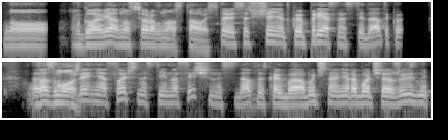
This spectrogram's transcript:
но в голове оно все равно осталось. То есть ощущение такой пресности, да, такое э, Возможно. Снижение сочности и насыщенности, да, то есть как бы обычная нерабочая жизнь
